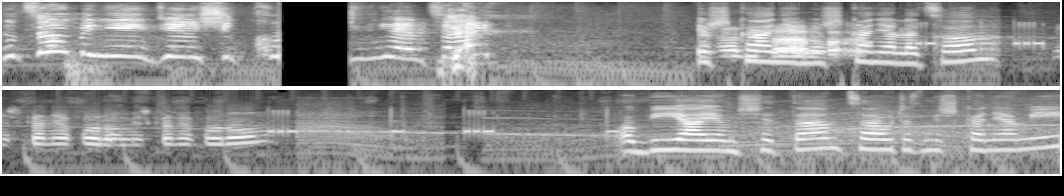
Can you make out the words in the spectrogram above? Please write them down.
To co my nie jedziemy się kur... w Niemczech? Mieszkania, mieszkania lecą. Mieszkania forum, mieszkania forum. Obijają się tam cały czas mieszkaniami.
